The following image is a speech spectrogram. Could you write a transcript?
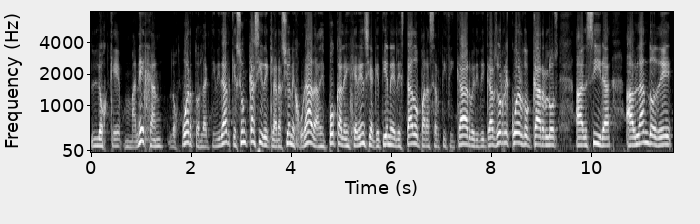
los que manejan los puertos, la actividad, que son casi declaraciones juradas, es poca la injerencia que tiene el Estado para certificar, verificar. Yo recuerdo, Carlos Alcira, hablando de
